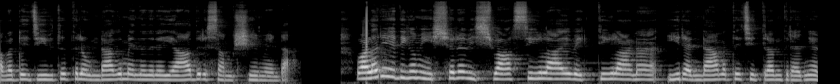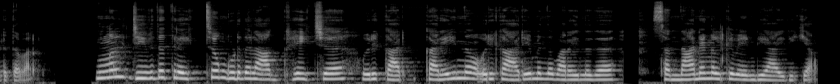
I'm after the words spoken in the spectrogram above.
അവരുടെ ജീവിതത്തിൽ ഉണ്ടാകുമെന്നതിന് യാതൊരു സംശയവും വേണ്ട. വളരെയധികം ഈശ്വര വിശ്വാസികളായ വ്യക്തികളാണ് ഈ രണ്ടാമത്തെ ചിത്രം തിരഞ്ഞെടുത്തവർ. നിങ്ങൾ ജീവിതത്തിൽ ഏറ്റവും കൂടുതൽ ആഗ്രഹിച്ച് ഒരു കരയുന്ന ഒരു കാര്യമെന്ന് പറയുന്നത് സന്താനങ്ങൾക്ക് വേണ്ടിയായിരിക്കാം.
